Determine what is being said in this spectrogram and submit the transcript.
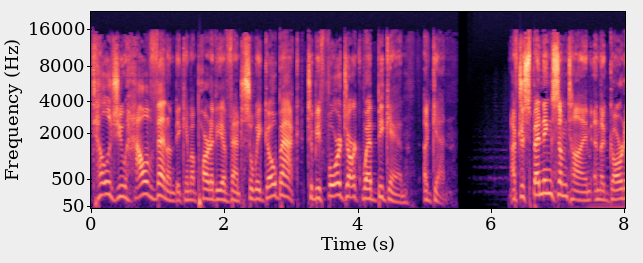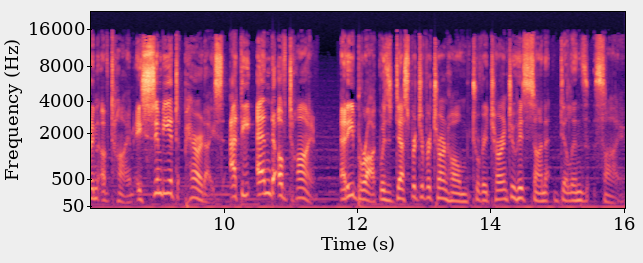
tells you how Venom became a part of the event. So we go back to before Dark Web began again. After spending some time in the Garden of Time, a symbiote paradise, at the end of time, Eddie Brock was desperate to return home to return to his son Dylan's side.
